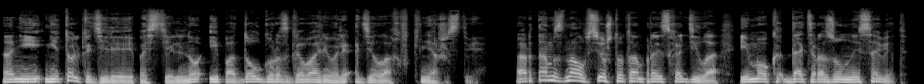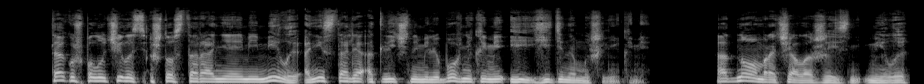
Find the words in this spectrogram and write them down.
Они не только делили постель, но и подолгу разговаривали о делах в княжестве. Артам знал все, что там происходило, и мог дать разумный совет. Так уж получилось, что стараниями Милы они стали отличными любовниками и единомышленниками. Одно омрачало жизнь Милы.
